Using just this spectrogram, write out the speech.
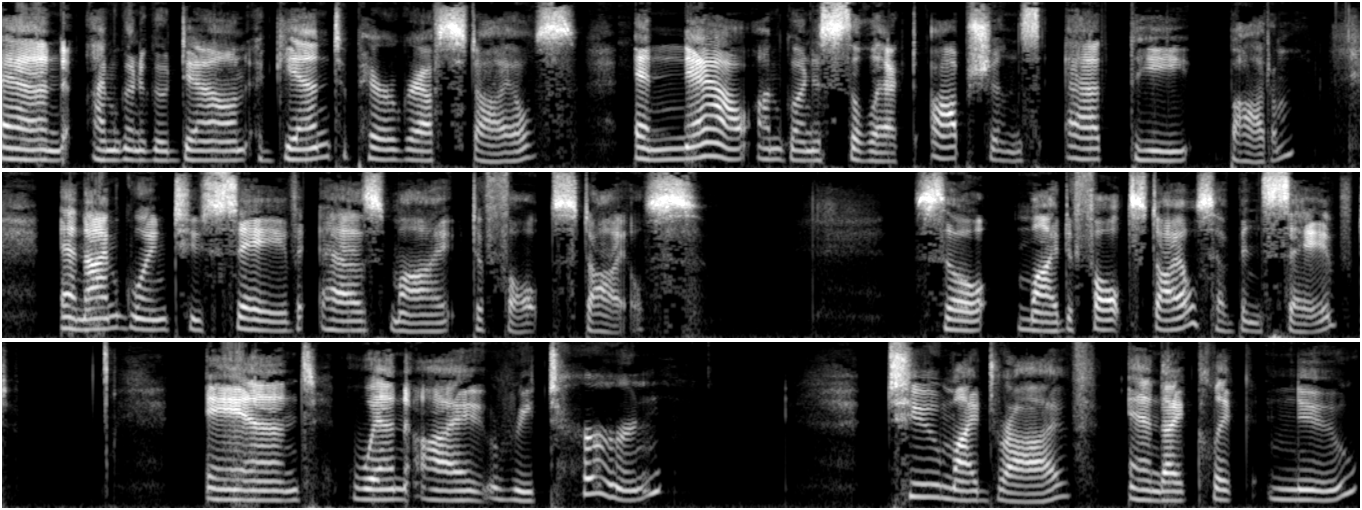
and I'm going to go down again to paragraph styles and now I'm going to select options at the bottom and I'm going to save as my default styles. So my default styles have been saved. And when I return to my drive and I click New,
